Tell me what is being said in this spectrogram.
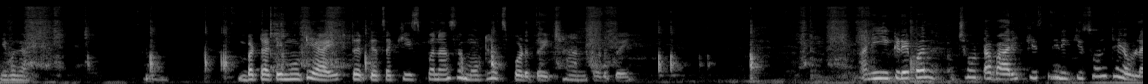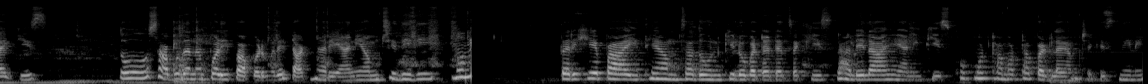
हे बघा. बटाटे मोठे आहेत तर त्याचा किस पण असा मोठाच पडतोय छान पडतोय. आणि इकडे पण छोटा बारीक किस तिने किसून ठेवलाय किस तो साबुदाणा पळी पापडमध्ये टाकणार आहे. आणि आमची दिदी तर हे पहा इथे आमचा दोन किलो बटाट्याचा किस झालेला आहे आणि किस खूप मोठा मोठा पडला आहे आमच्या किसनीने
